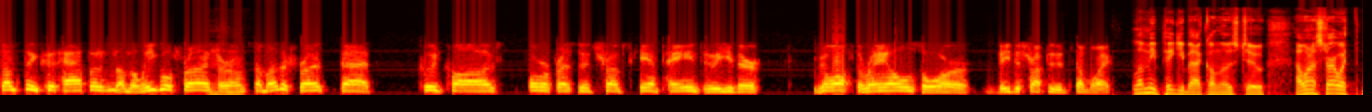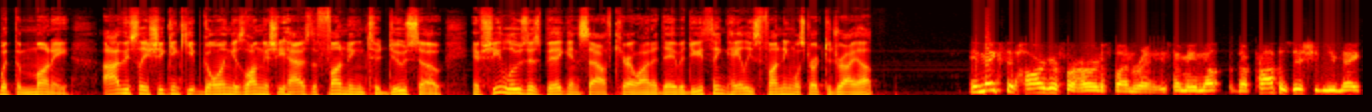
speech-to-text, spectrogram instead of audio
something could happen on the legal front mm-hmm. or on some other front that could cause former President Trump's campaign to either go off the rails or be disrupted in some way. Let me piggyback on those two. I want to start with with the money. Obviously, she can keep going as long as she has the funding to do so. If she loses big in South Carolina, David, do you think Haley's funding will start to dry up? It makes it harder for her to fundraise. I mean, the, the proposition you make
